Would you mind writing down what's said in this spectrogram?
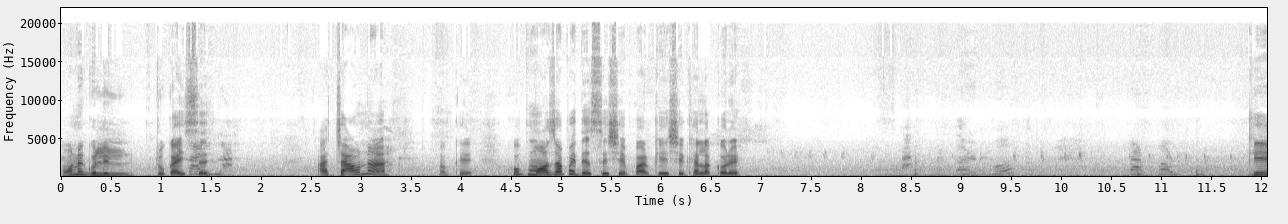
অনেকগুলি টোকাইছে। আর চাও না? ওকে। খুব মজা পাইতেছে সে পার্কে এসে খেলা করে। কি?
